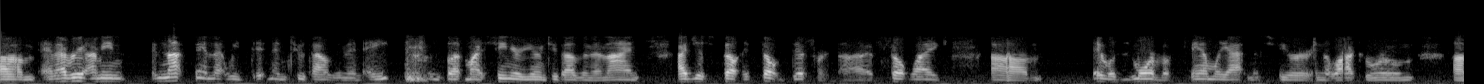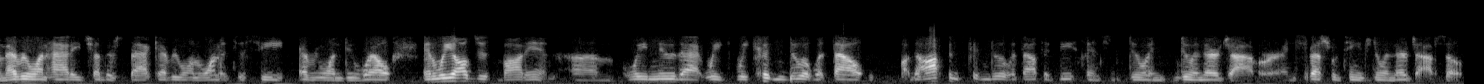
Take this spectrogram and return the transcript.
Um and every I mean not saying that we didn't in 2008, but my senior year in 2009, I just felt it felt different. Uh it felt like um it was more of a family atmosphere in the locker room. Um, everyone had each other's back. Everyone wanted to see everyone do well, and we all just bought in. Um, we knew that we we couldn't do it without the offense couldn't do it without the defense doing doing their job, or and special teams doing their job. So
